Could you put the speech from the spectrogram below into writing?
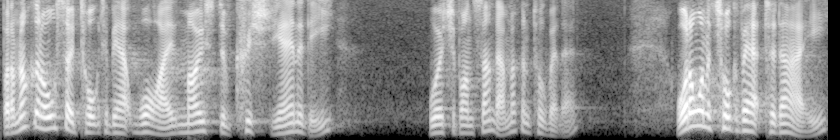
But I'm not going to also talk about why most of Christianity worship on Sunday. I'm not going to talk about that. What I want to talk about today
